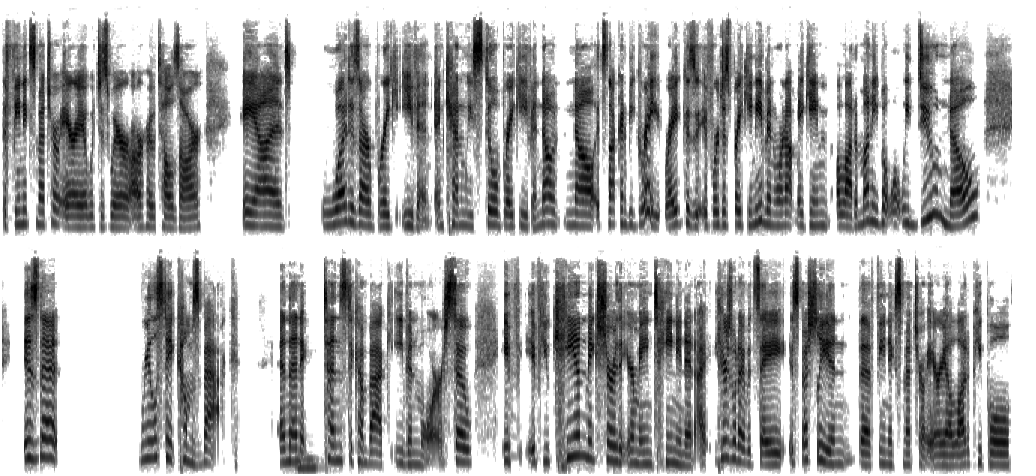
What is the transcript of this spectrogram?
the phoenix metro area which is where our hotels are and what is our break even? And can we still break even? Now now it's not going to be great right? Because if we're just breaking even we're not making a lot of money. But what we do know is that real estate comes back and then mm-hmm. it tends to come back even more. So if if you can make sure that you're maintaining it I, here's what i would say especially in the phoenix metro area a lot of people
